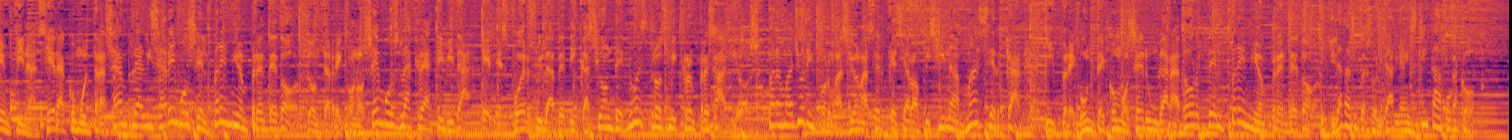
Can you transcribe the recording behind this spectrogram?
En Financiera como Ultrasan realizaremos el Premio Emprendedor, donde reconocemos la creatividad, el esfuerzo y la dedicación de nuestros microempresarios. Para mayor información, acérquese a la oficina más cercana y pregunte cómo ser un ganador del Premio Emprendedor. Vigilada Supersolidaria inscrita a Bogacop.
